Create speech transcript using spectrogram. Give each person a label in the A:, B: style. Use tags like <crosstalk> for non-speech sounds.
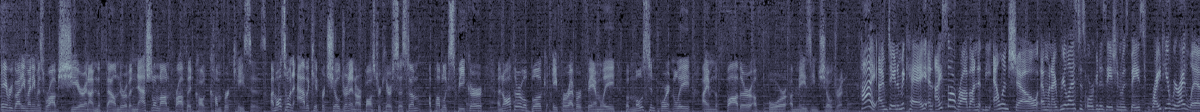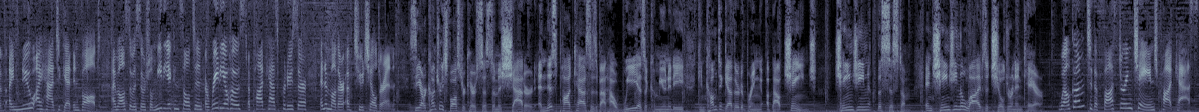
A: Hey, everybody, my name is Rob Scheer, and I'm the founder of a national nonprofit called Comfort Cases. I'm also an advocate for children in our foster care system, a public speaker, an author of a book, A Forever Family, but most importantly, I am the father of four amazing children.
B: Hi, I'm Dana McKay, and I saw Rob on The Ellen Show. And when I realized his organization was based right here where I live, I knew I had to get involved. I'm also a social media consultant, a radio host, a podcast producer, and a mother of two children.
A: See, our country's foster care system is shattered, and this podcast is about how we as a community can come together to bring about change, changing the system, and changing the lives of children in care.
B: Welcome to the Fostering Change podcast.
